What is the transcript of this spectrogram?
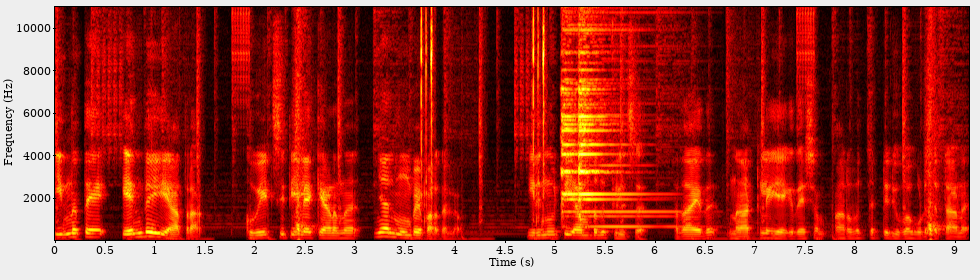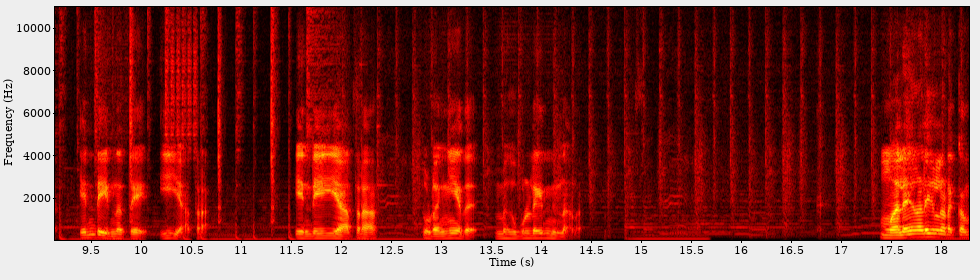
ഇന്നത്തെ എന്റെ ഈ യാത്ര കുവൈറ്റ് സിറ്റിയിലേക്കാണെന്ന് ഞാൻ മുമ്പേ പറഞ്ഞല്ലോ. ഇരുന്നൂറ്റി അമ്പത് ഫിൽസ് അതായത് നാട്ടിലെ ഏകദേശം അറുപത്തെട്ട് രൂപ കൊടുത്തിട്ടാണ് എന്റെ ഇന്നത്തെ ഈ യാത്ര. എന്റെ ഈ യാത്ര തുടങ്ങിയത് മെഹബുള്ളയിൽ നിന്നാണ്. മലയാളികളടക്കം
